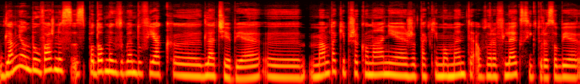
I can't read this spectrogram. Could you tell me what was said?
dla mnie on był ważny z, z podobnych względów jak e, dla ciebie. E, mam takie przekonanie, że takie momenty autorefleksji, które sobie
